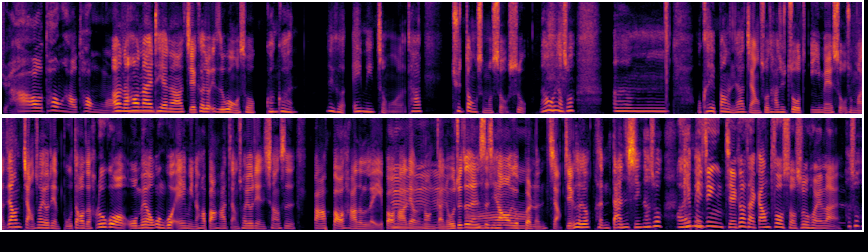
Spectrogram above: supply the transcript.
觉，好痛好痛哦。嗯，然后那一天呢，杰克就一直问我说：“关关，那个 Amy 怎么了？他去动什么手术？”然后我想说，嗯。我可以帮人家讲说他去做医美手术吗？这样讲出来有点不道德。如果我没有问过 Amy，然后帮他讲出来，有点像是帮他爆他的雷、爆他料的那种感觉。嗯、我觉得这件事情要有本人讲。杰、哦、克就很担心，他说：“哎，毕竟杰克才刚做手术回来。”他说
